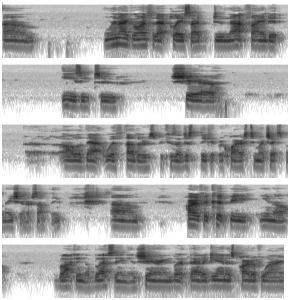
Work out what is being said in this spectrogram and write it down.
Um, when I go into that place, I do not find it easy to share uh, all of that with others because I just think it requires too much explanation or something. Um, part of it could be, you know, blocking a blessing and sharing, but that again is part of why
